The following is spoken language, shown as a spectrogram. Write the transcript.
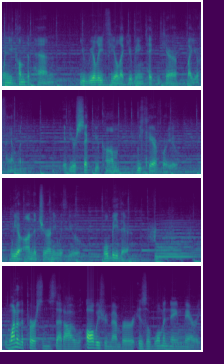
When you come to Penn, you really feel like you're being taken care of by your family. If you're sick, you come, we care for you. We are on the journey with you. We'll be there. One of the persons that I will always remember is a woman named Mary.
